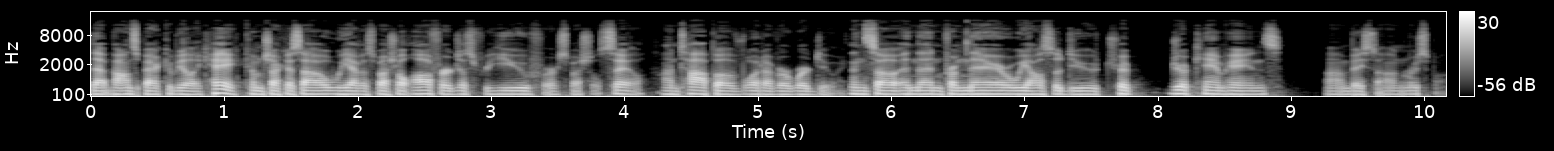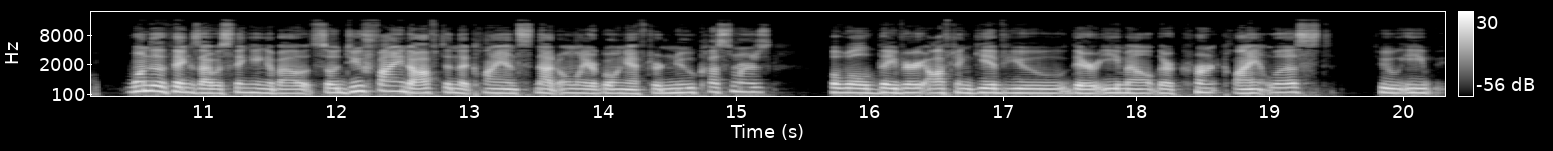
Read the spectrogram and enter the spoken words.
that bounce back could be like, hey, come check us out. We have a special offer just for you for a special sale on top of whatever we're doing. And so, and then from there, we also do trip drip campaigns um, based on response. One of the things I was thinking about so, do you find often that clients not only are going after new customers, but will they very often give you their email, their current client list to e-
